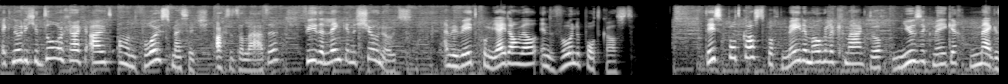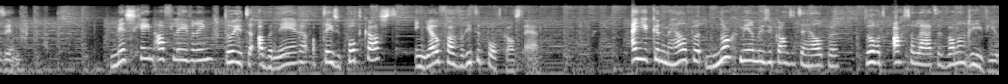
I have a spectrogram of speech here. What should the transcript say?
Ik nodig je dolgraag uit om een voice message achter te laten via de link in de show notes. En wie weet kom jij dan wel in de volgende podcast. Deze podcast wordt mede mogelijk gemaakt door Music Maker Magazine. Mis geen aflevering door je te abonneren op deze podcast in jouw favoriete podcast app. En je kunt me helpen nog meer muzikanten te helpen door het achterlaten van een review.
